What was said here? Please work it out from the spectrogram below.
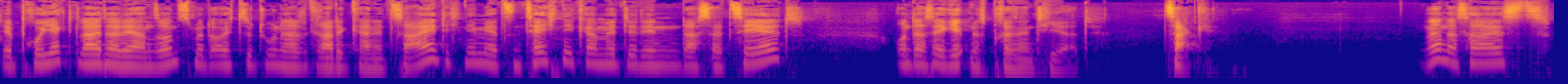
Der Projektleiter, der ansonsten mit euch zu tun hat, hat gerade keine Zeit. Ich nehme jetzt einen Techniker mit, der denen das erzählt und das Ergebnis präsentiert. Zack. Ne, das heißt,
